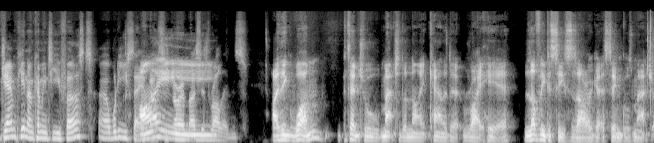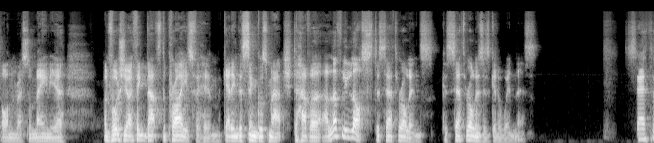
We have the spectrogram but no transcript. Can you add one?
Champion, I'm coming to you first. Uh, what do you say about Cesaro versus I- Rollins? I think one potential match of the night candidate right here. Lovely to see Cesaro get a singles match on WrestleMania. Unfortunately, I think that's the prize for him getting the singles match to have a, a lovely loss to Seth Rollins because Seth Rollins is going to win this. Seth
